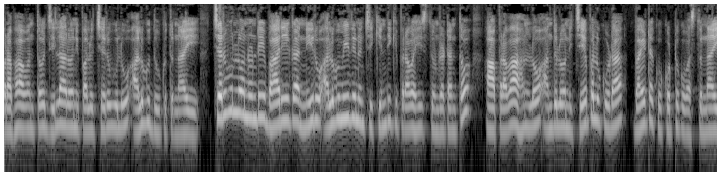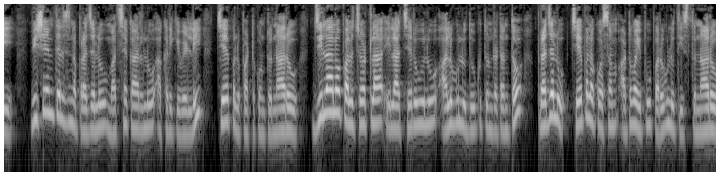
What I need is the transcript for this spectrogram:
ప్రభావంతో జిల్లాలోని పలు చెరువులు అలుగు దూకుతున్నాయి చెరువుల్లో నుండి భారీగా నీరు అలుగుమీది నుంచి కిందికి ప్రవహిస్తుండటంతో ఆ ప్రవాహంలో అందులోని చేపలు కూడా బయటకు కొట్టుకు వస్తున్నాయి. విషయం తెలిసిన ప్రజలు మత్స్యకారులు అక్కడికి వెళ్ళి చేపలు పట్టుకుంటున్నారు. జిల్లాలో పలుచోట్ల ఇలా చెరువులు అలుగులు దూకుతుండటంతో ప్రజలు చేపల కోసం అటువైపు పరుగులు తీస్తున్నారు.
